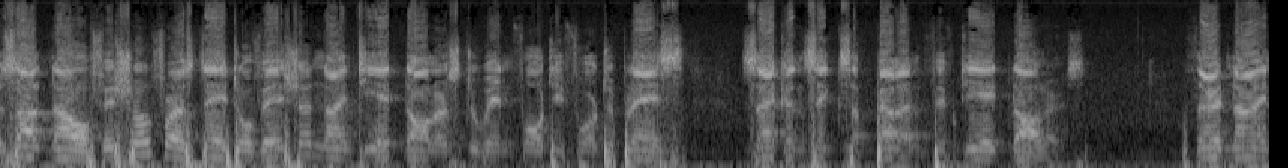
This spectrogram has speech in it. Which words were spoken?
Result now official. First eight ovation, $98 to win, 44 to place. Second six appellant, $58. Third nine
